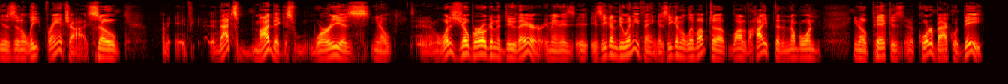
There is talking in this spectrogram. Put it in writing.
as an elite franchise. So, I mean, if, that's my biggest worry is, you know, what is Joe Burrow going to do there? I mean, is is he going to do anything? Is he going to live up to a lot of the hype that a number one, you know, pick is a quarterback would be?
